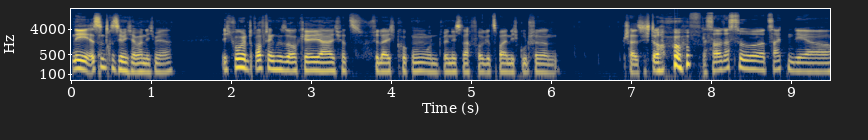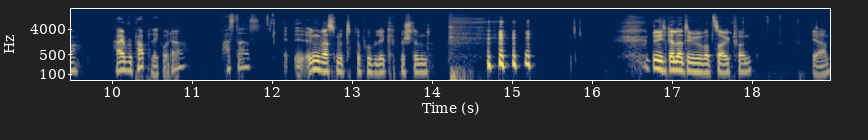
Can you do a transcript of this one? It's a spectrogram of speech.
nee, es interessiert mich einfach nicht mehr. Ich gucke drauf, denke mir so, okay, ja, ich werde es vielleicht gucken und wenn ich es nach Folge 2 nicht gut finde, dann scheiße ich drauf. Das war das zu Zeiten der High Republic, oder? Was das? Irgendwas mit Republik bestimmt. Bin ich relativ überzeugt von. Ja,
